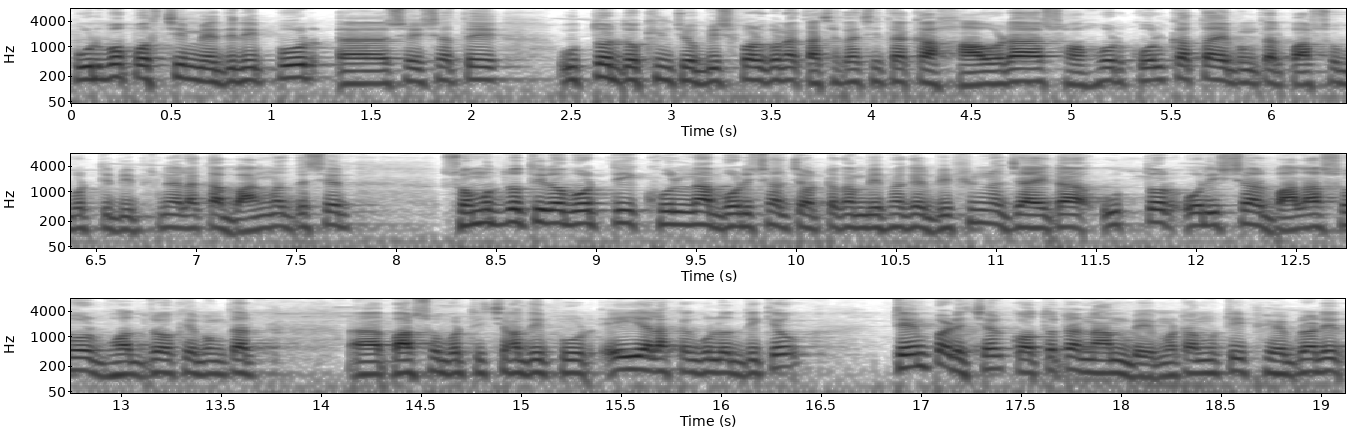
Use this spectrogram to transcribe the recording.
পূর্ব, পশ্চিম মেদিনীপুর সেই সাথে উত্তর, দক্ষিণ চব্বিশ পরগনা, কাছাকাছি থাকা হাওড়া, শহর, কলকাতা এবং তার পার্শ্ববর্তী বিভিন্ন এলাকা বাংলাদেশের সমুদ্র তীরবর্তী খুলনা, বরিশাল, চট্টগ্রাম বিভাগের বিভিন্ন জায়গা, উত্তর ওড়িশার বালাসোর, ভদ্রক এবং তার পার্শ্ববর্তী চাঁদিপুর এই এলাকাগুলোর দিকেও টেম্পারেচার কতটা নামবে? মোটামুটি ফেব্রুয়ারির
